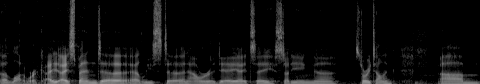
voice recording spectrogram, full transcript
a lot of work. I, I spend uh, at least uh, an hour a day, I'd say, studying uh, storytelling. Um,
